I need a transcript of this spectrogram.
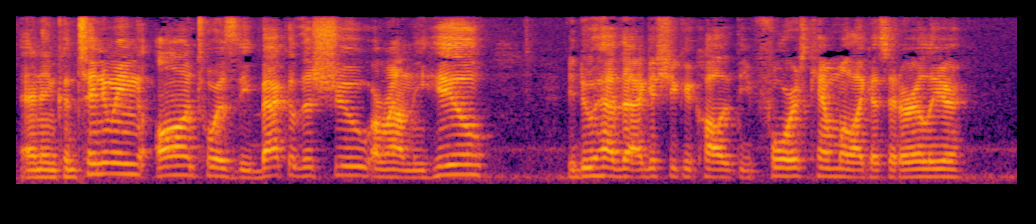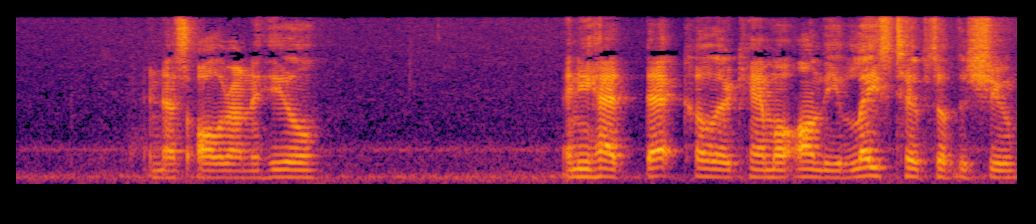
And then continuing on towards the back of the shoe around the heel, you do have that, I guess you could call it the forest camo like I said earlier. And that's all around the heel. And you had that color camo on the lace tips of the shoe.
